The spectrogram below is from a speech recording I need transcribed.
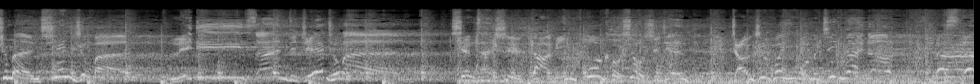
士们、先生们，Ladies and Gentlemen，现在是大明脱口秀时间，掌声欢迎我们敬爱的大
